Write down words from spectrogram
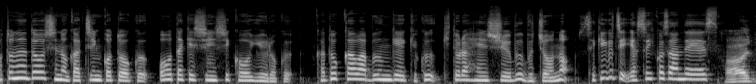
大人同士のガチンコトーク大竹紳士交友録。角川文芸局キトラ編集部部長の関口康彦さんです。はい。よ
